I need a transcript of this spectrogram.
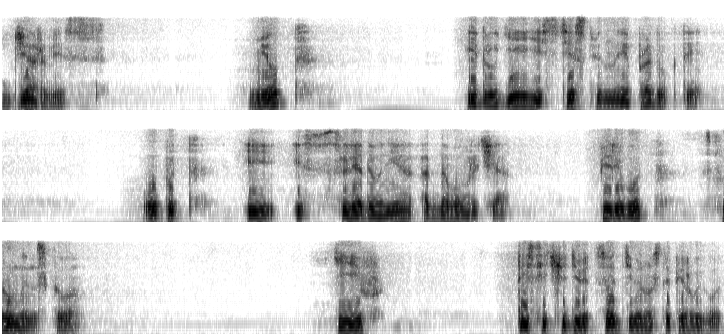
Джарвис. Мед и другие естественные продукты. Опыт и исследования одного врача. Перевод с румынского. Киев, 1991 год.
